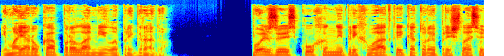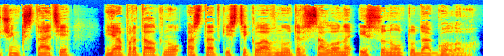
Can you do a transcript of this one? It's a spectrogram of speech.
и моя рука проломила преграду. Пользуясь кухонной прихваткой, которая пришлась очень кстати, я протолкнул остатки стекла внутрь салона и сунул туда голову.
